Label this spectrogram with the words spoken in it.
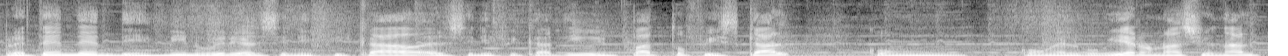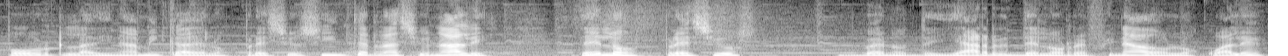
pretenden disminuir el, significado, el significativo impacto fiscal con, con el gobierno nacional por la dinámica de los precios internacionales, de los precios bueno, de ya de los refinados, los cuales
